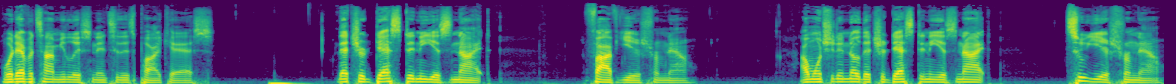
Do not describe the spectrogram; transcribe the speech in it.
whatever time you're listening to this podcast, that your destiny is not five years from now. I want you to know that your destiny is not two years from now.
